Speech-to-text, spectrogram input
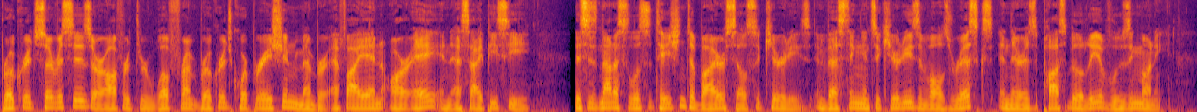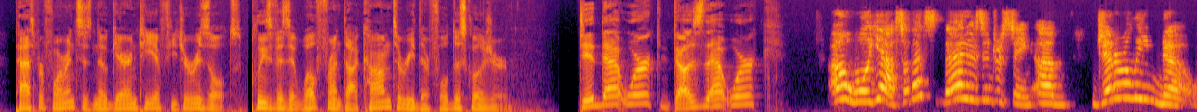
Brokerage services are offered through Wealthfront Brokerage Corporation, member FINRA and SIPC. This is not a solicitation to buy or sell securities. Investing in securities involves risks, and there is a possibility of losing money. Past performance is no guarantee of future results. Please visit wealthfront.com to read their full disclosure. Did that work? Does that work? Oh well, yeah. So that's that is interesting. Um, generally, no.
